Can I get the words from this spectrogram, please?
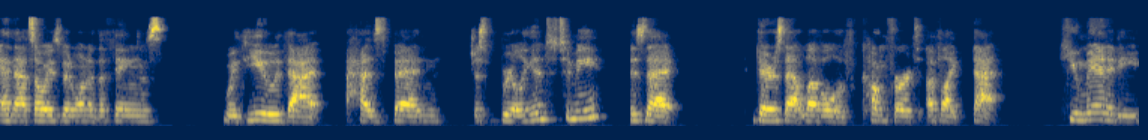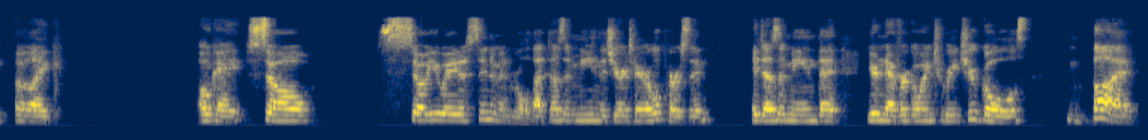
And that's always been one of the things with you that has been just brilliant to me is that there's that level of comfort of like that humanity of like okay so so you ate a cinnamon roll. That doesn't mean that you're a terrible person. It doesn't mean that you're never going to reach your goals. But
